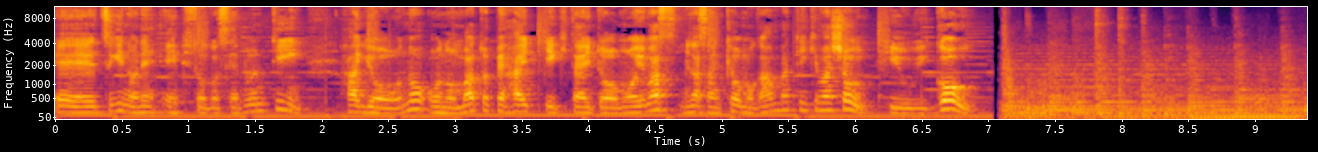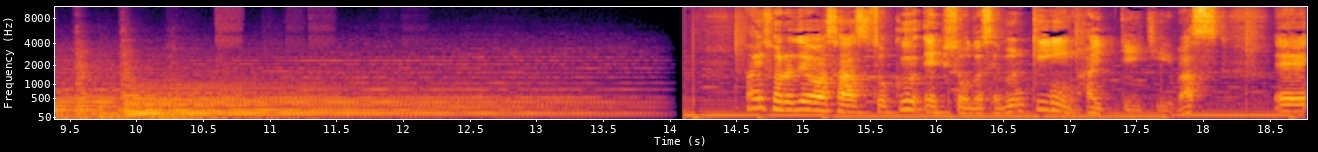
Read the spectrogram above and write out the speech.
えー、次のね、エピソード17、ハ行のオノマトペ入っていきたいと思います。皆さん今日も頑張っていきましょう。Here we go! はい、それでは早速エピソード17入っていきます。えー、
